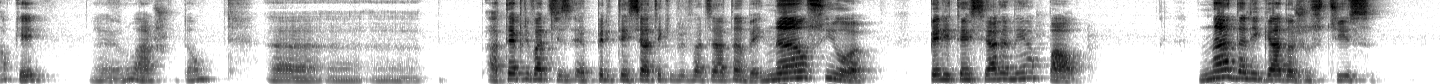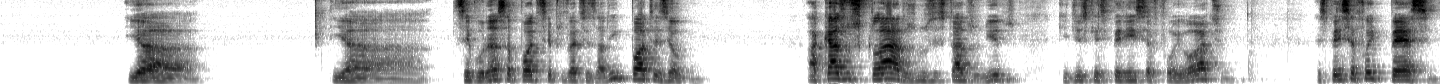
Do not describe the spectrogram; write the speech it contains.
Ok, né? eu não acho. Então, ah, ah, ah, até privatizar, é, penitenciário tem que privatizar também. Não, senhor penitenciária nem a pau. Nada ligado à justiça e à, e à segurança pode ser privatizado, em hipótese alguma. Há casos claros nos Estados Unidos que diz que a experiência foi ótima, a experiência foi péssima.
